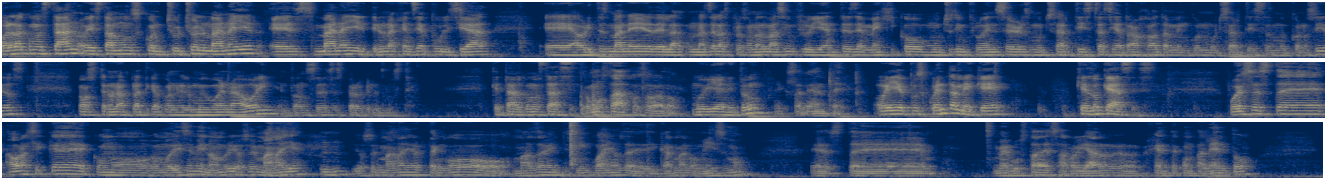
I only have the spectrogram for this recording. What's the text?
Hola, ¿cómo están? Hoy estamos con Chucho, el manager. Es manager y tiene una agencia de publicidad. Eh, ahorita es manager de la, una de las personas más influyentes de México, muchos influencers, muchos artistas y ha trabajado también con muchos artistas muy conocidos. Vamos a tener una plática con él muy buena hoy, entonces espero que les guste. ¿Qué tal? ¿Cómo estás? ¿Cómo estás, José Eduardo? Muy bien, ¿y tú? Excelente. Oye, pues cuéntame, ¿qué, qué es lo que haces? Pues este, ahora sí que como, como dice mi nombre, yo soy manager. Yo soy manager, tengo más de 25 años de dedicarme a lo mismo. Este, me gusta desarrollar gente con talento.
